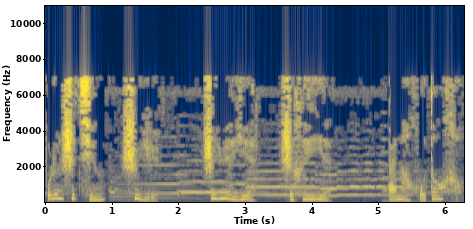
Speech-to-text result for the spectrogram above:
不论是晴是雨，是月夜是黑夜，白马湖都好。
